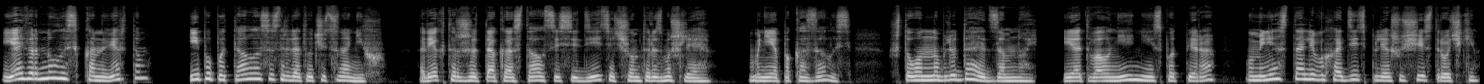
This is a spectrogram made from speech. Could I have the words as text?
Я вернулась к конвертам и попыталась сосредоточиться на них. Ректор же так и остался сидеть, о чем то размышляя. Мне показалось, что он наблюдает за мной, и от волнения из-под пера у меня стали выходить пляшущие строчки.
